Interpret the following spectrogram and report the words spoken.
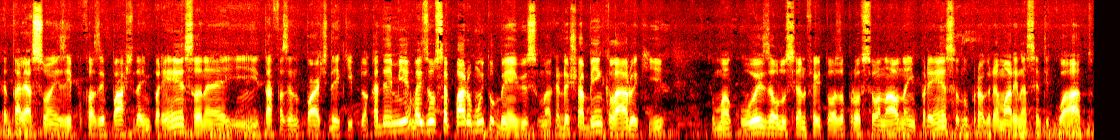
retaliações aí por fazer parte da imprensa, né, e tá fazendo parte da equipe da academia, mas eu separo muito bem, viu, Silmar? Quero deixar bem claro aqui que uma coisa é o Luciano Feitosa profissional na imprensa, no programa Arena 104,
